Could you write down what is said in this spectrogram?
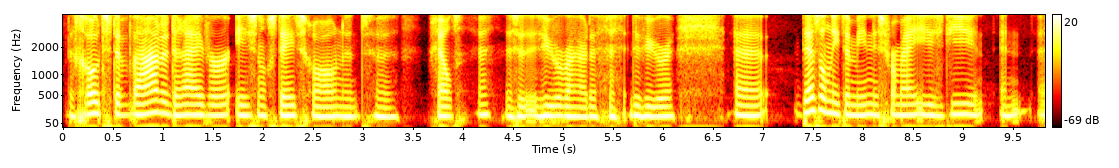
De grootste waardedrijver is nog steeds gewoon het eh, geld. Hè? Dus de huurwaarde, de huur. Desalniettemin is voor mij en, en eh,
